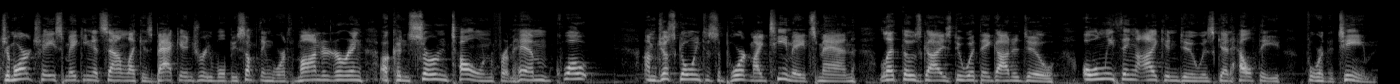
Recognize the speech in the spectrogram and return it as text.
Ja'Marr Chase making it sound like his back injury will be something worth monitoring, a concerned tone from him. Quote, I'm just going to support my teammates, man. Let those guys do what they got to do. Only thing I can do is get healthy for the team.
